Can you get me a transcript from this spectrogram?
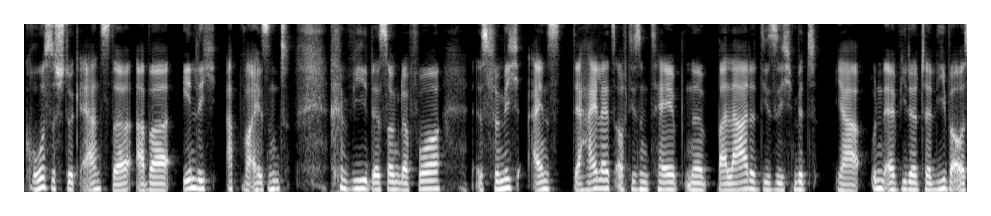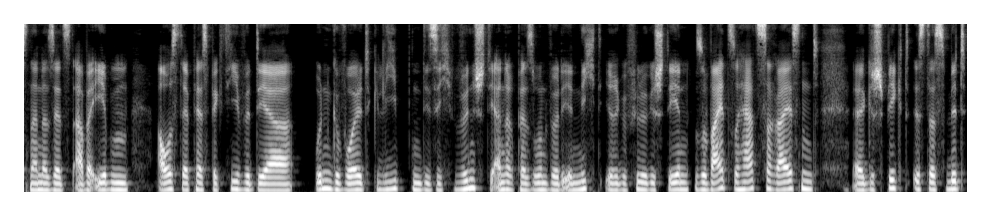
großes Stück ernster, aber ähnlich abweisend wie der Song davor. Ist für mich eins der Highlights auf diesem Tape eine Ballade, die sich mit ja unerwiderter Liebe auseinandersetzt, aber eben aus der Perspektive der ungewollt Geliebten, die sich wünscht, die andere Person würde ihr nicht ihre Gefühle gestehen. Soweit so herzzerreißend äh, gespickt ist das mit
